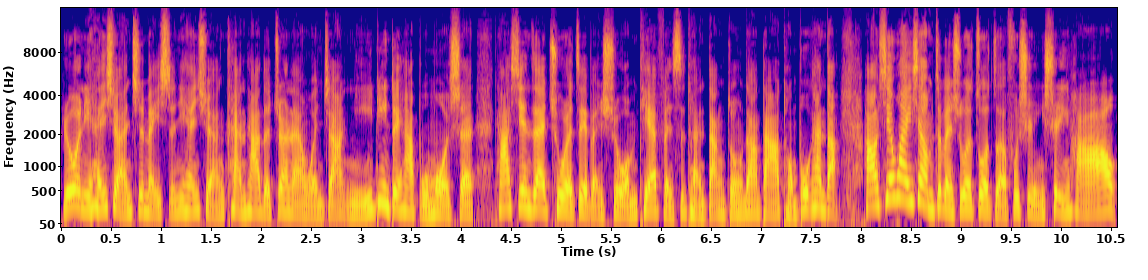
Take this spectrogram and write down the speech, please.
如果你很喜欢吃美食，你很喜欢看他的专栏文章，你一定对他不陌生。他现在出了这本书，我们 TF 粉丝团当中让大家同步看到。好，先换一下我们这本书的作者傅世林，世林好，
